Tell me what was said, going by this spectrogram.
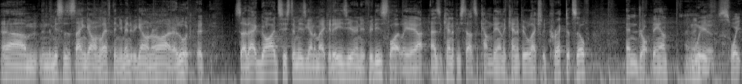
um, and the missus is saying going left, and you're meant to be going right. And Look, it, so that guide system is going to make it easier. And if it is slightly out, as the canopy starts to come down, the canopy will actually correct itself and drop down And with sweet.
